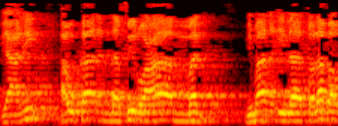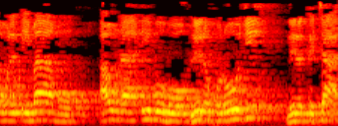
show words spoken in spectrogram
yani au kana an-nafiru 'amman. Bimaana idha talabahu al-imamu au naibuhu lil khuruj lil qital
